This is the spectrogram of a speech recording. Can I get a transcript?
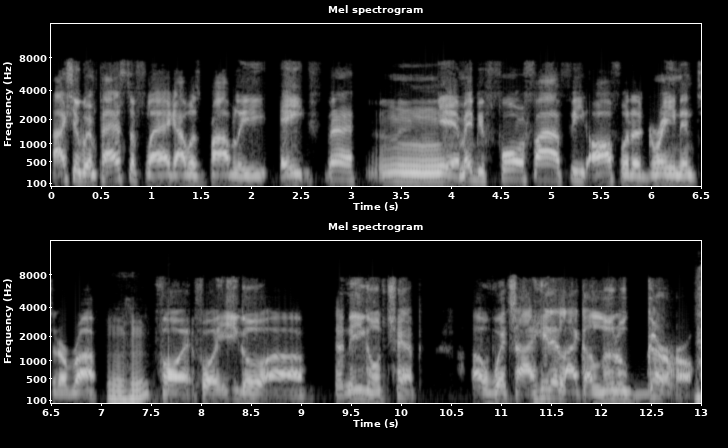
I actually went past the flag. I was probably eight, eh, mm, yeah, maybe four or five feet off of the green into the rough hmm for for eagle uh, an eagle chip, of which I hit it like a little girl.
